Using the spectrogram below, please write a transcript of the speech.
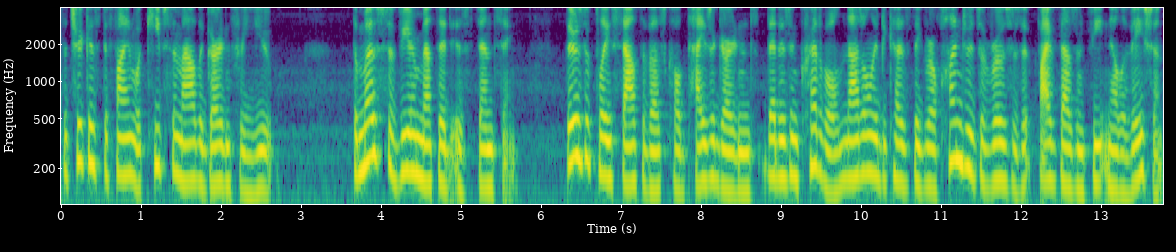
The trick is to find what keeps them out of the garden for you. The most severe method is fencing. There's a place south of us called Tizer Gardens that is incredible not only because they grow hundreds of roses at 5,000 feet in elevation,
